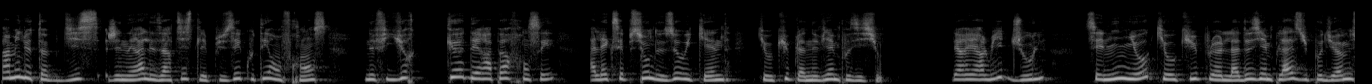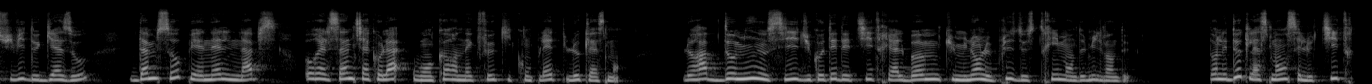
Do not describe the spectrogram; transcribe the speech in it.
Parmi le top 10 général des artistes les plus écoutés en France, ne figurent que des rappeurs français, à l'exception de The Weeknd, qui occupe la 9 position. Derrière lui, Jules, c'est Nino qui occupe la deuxième place du podium, suivi de Gazo, Damso, PNL, Naps, Orelsan, Tiakola ou encore Nekfeu qui complètent le classement. Le rap domine aussi du côté des titres et albums cumulant le plus de streams en 2022. Dans les deux classements, c'est le titre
